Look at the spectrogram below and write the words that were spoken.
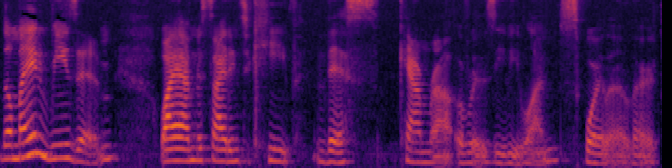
The main reason why I'm deciding to keep this camera over the ZV-1, spoiler alert.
